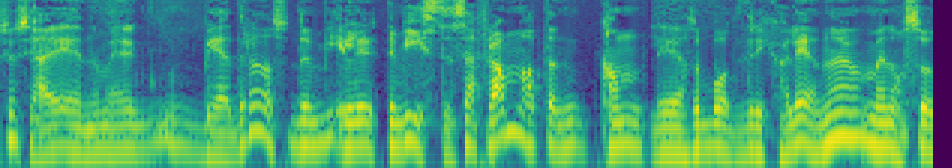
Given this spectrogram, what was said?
syns jeg, enda mer bedre. Altså den, eller den viste seg fram at den kan altså både drikke alene, men også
